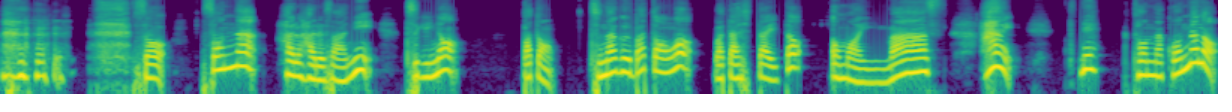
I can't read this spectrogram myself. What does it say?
そう。そんなはるはるさんに次のバトン、つなぐバトンを渡したいと思います。はい。で、そんなこんなの、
